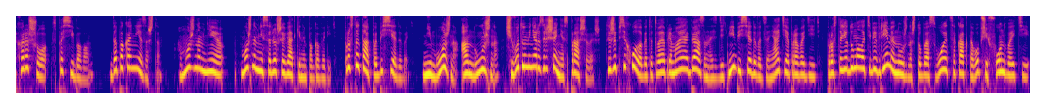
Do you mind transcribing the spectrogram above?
Хорошо, спасибо вам. Да пока не за что. А можно мне... Можно мне с Алешей Вяткиным поговорить? Просто так, побеседовать. Не можно, а нужно. Чего ты у меня разрешение спрашиваешь? Ты же психолог, это твоя прямая обязанность с детьми беседовать, занятия проводить. Просто я думала, тебе время нужно, чтобы освоиться как-то, в общий фон войти.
